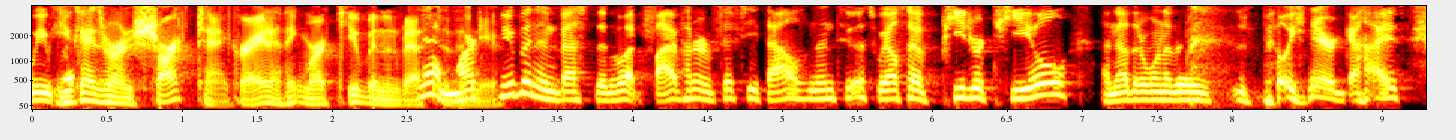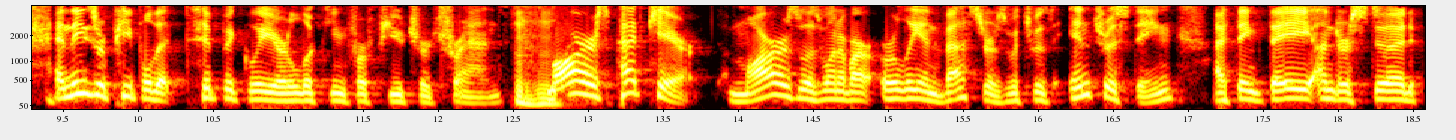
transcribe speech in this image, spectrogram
We You guys were on Shark Tank, right? I think Mark Cuban invested yeah, Mark in. Cuban invested what 550,000 into us. We also have Peter Thiel, another one of those billionaire guys, and these are people that typically are looking for future trends. Mhm. Mars Pet Care. Mars was one of our early investors, which was interesting. I think they understood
